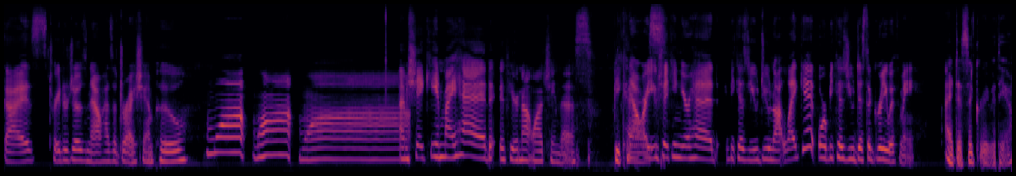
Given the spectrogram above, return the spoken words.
Guys, Trader Joe's now has a dry shampoo. Wah, wah, Wah. I'm shaking my head if you're not watching this. Because now, are you shaking your head because you do not like it or because you disagree with me? I disagree with you.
